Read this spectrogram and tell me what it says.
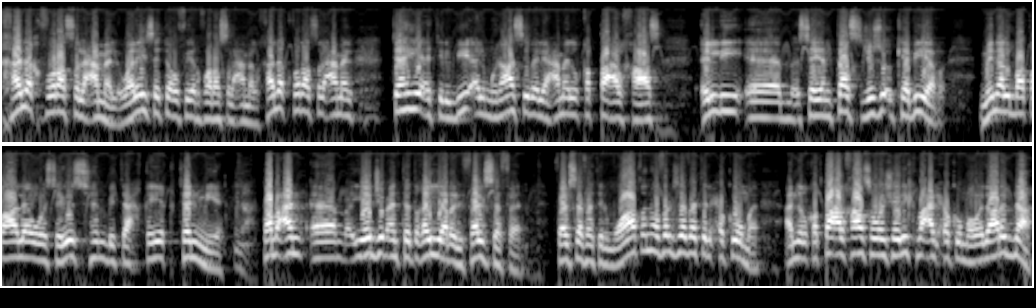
خلق فرص العمل وليس توفير فرص العمل خلق فرص العمل تهيئة البيئة المناسبة لعمل القطاع الخاص اللي سيمتص جزء كبير من البطالة وسيسهم بتحقيق تنمية نعم. طبعا يجب أن تتغير الفلسفة فلسفة المواطن وفلسفة الحكومة أن القطاع الخاص هو شريك مع الحكومة وإذا أردنا أن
